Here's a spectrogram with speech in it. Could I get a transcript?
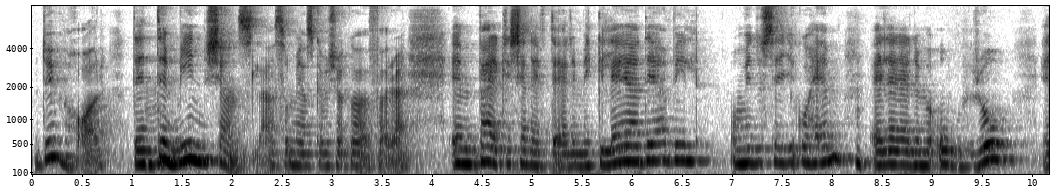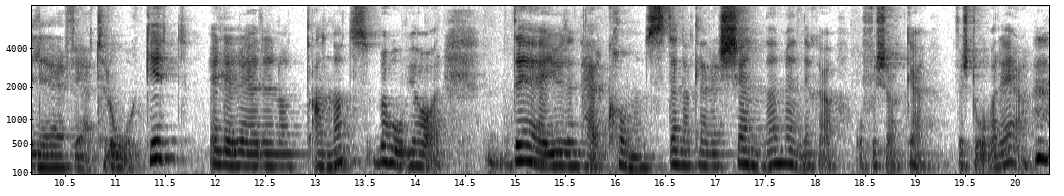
du har? Det är inte min känsla som jag ska försöka överföra. En verkligen känna efter, är det med glädje jag vill, om vi nu säger gå hem? Eller är det med oro? Eller är det för att jag är tråkigt? Eller är det något annat behov jag har? Det är ju den här konsten att lära känna en människa och försöka förstå vad det är.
